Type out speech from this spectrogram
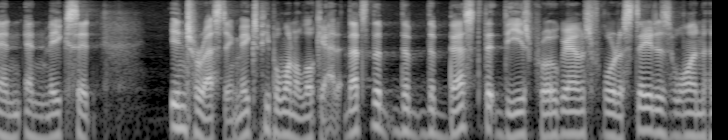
and and makes it interesting, makes people want to look at it. That's the the the best that these programs, Florida State is one,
